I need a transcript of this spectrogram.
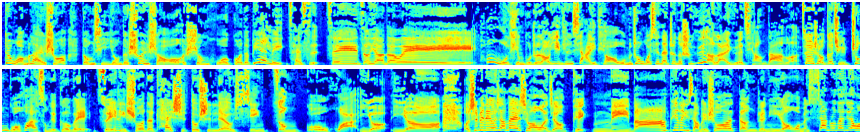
对我们来说，东西用的顺手，生活过得便利，才是最重要的喂。不听不知道，一听吓一跳。我们中国现在真的是越来越强大了。最后一首歌曲《中国话》送给各位，嘴里说的开始都是流行中国话哟哟。我是霹雳小妹，喜欢我就 pick me 吧。霹雳小妹说等着你哟。我们下周再见喽，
